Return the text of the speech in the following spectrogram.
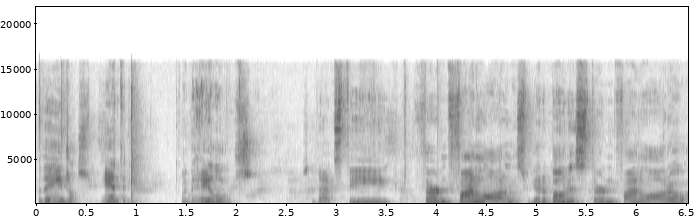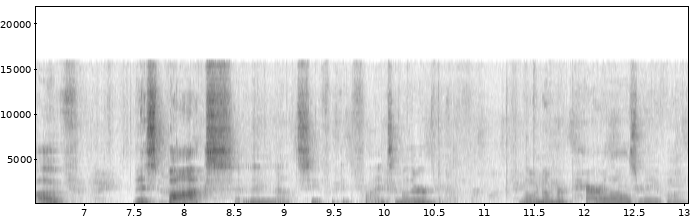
for the Angels. Anthony with the Halos. So that's the third and final auto, unless we get a bonus, third and final auto of this box. And then let's see if we can find some other low numbered parallels maybe.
